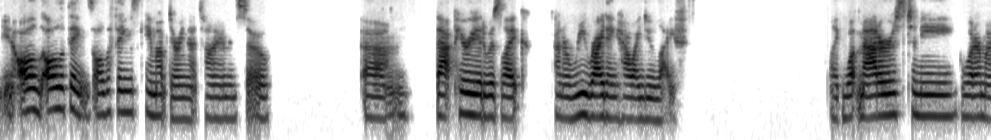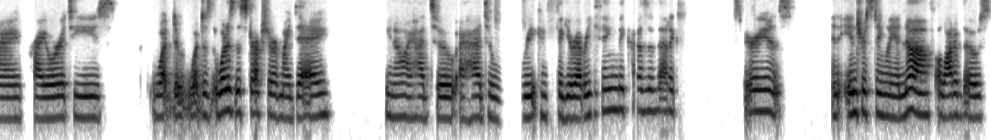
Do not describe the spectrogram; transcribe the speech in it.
you know all all the things all the things came up during that time. And so um, that period was like kind of rewriting how I do life. Like what matters to me what are my priorities what do what does what is the structure of my day? You know i had to i had to reconfigure everything because of that experience. And interestingly enough a lot of those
